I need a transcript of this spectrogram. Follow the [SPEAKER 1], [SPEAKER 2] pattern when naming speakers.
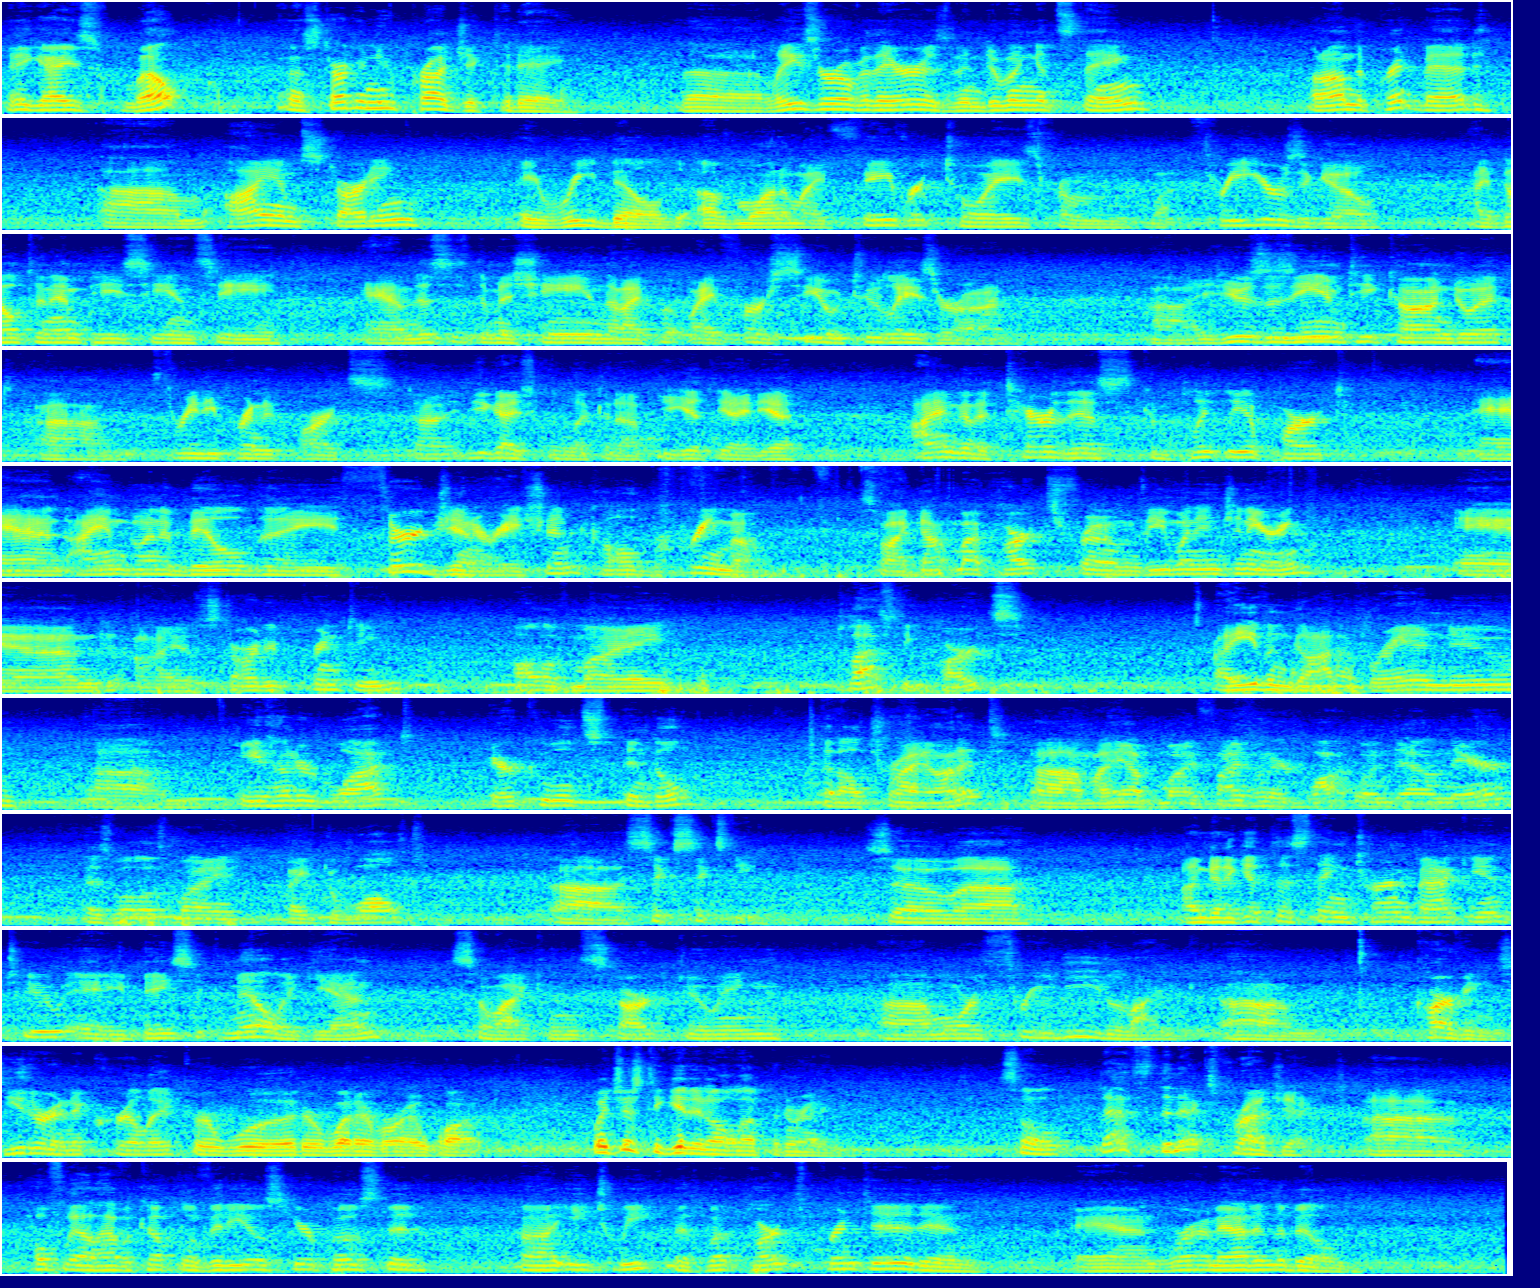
[SPEAKER 1] Hey guys, well, I'm gonna start a new project today. The laser over there has been doing its thing, but on the print bed, um, I am starting a rebuild of one of my favorite toys from, what, three years ago. I built an MPCNC, and this is the machine that I put my first CO2 laser on. Uh, it uses EMT conduit, um, 3D printed parts. Uh, you guys can look it up, you get the idea. I am gonna tear this completely apart and I am going to build the third generation called the Primo. So I got my parts from V1 Engineering and I have started printing all of my plastic parts. I even got a brand new um, 800 watt air cooled spindle that I'll try on it. Um, I have my 500 watt one down there as well as my, my DeWalt uh, 660. So uh, I'm going to get this thing turned back into a basic mill again so I can start doing uh, more 3D-like um, carvings, either in acrylic or wood or whatever I want. But just to get it all up and running. So that's the next project. Uh, hopefully I'll have a couple of videos here posted uh, each week with what parts printed and, and where I'm at in the build.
